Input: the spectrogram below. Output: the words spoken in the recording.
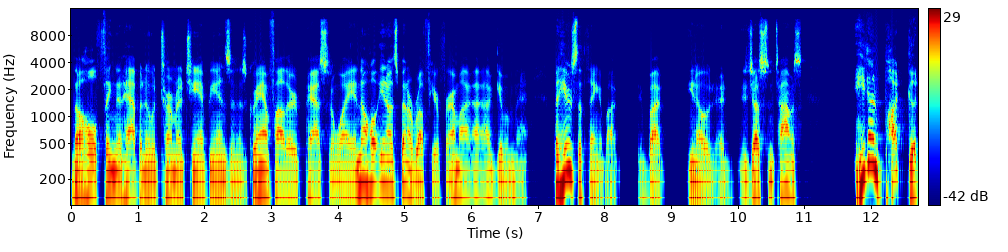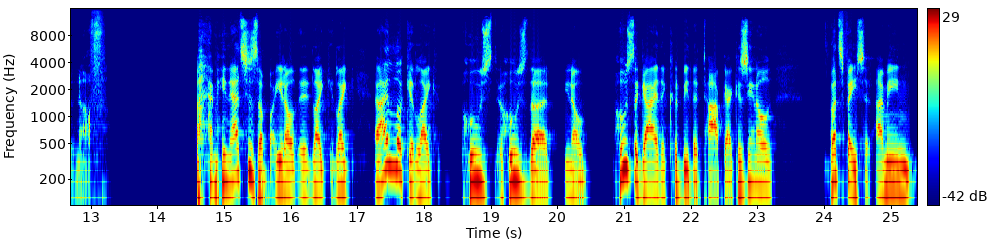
the whole thing that happened with Tournament Champions and his grandfather passing away, and the whole, you know, it's been a rough year for him. I, I, will give him that. But here's the thing about about you know uh, Justin Thomas he doesn't putt good enough. I mean, that's just a you know, like like I look at like who's who's the you know who's the guy that could be the top guy because you know, let's face it. I mean,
